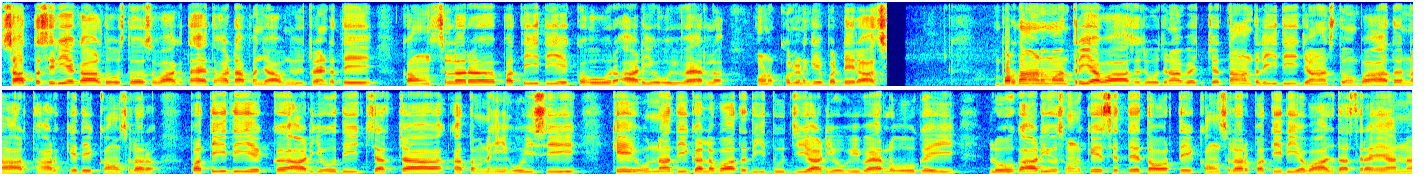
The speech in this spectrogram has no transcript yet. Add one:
ਸਤਿ ਸ੍ਰੀ ਅਕਾਲ ਦੋਸਤੋ, ਸਵਾਗਤ ਹੈ ਤੁਹਾਡਾ ਪੰਜਾਬ ਨਿਊਜ਼ ਟ੍ਰੈਂਡ ਤੇ। ਕਾਉਂਸਲਰ ਪਤੀ ਦੀ ਇੱਕ ਹੋਰ ਆਡੀਓ ਹੋਈ ਵਾਇਰਲ, ਹੁਣ ਖੁੱਲਣਗੇ ਵੱਡੇ ਰਾਜ। ਪ੍ਰਧਾਨ ਮੰਤਰੀ ਆਵਾਸ ਯੋਜਨਾ ਵਿੱਚ ਧਾਂਦਲੀ ਦੀ ਜਾਂਚ ਤੋਂ ਬਾਅਦ ਨਾਰਥ ਹਲਕੇ ਦੇ ਕਾਉਂਸਲਰ ਪਤੀ ਦੀ ਇੱਕ ਆਡੀਓ ਦੀ ਚਰਚਾ ਖਤਮ ਨਹੀਂ ਹੋਈ ਸੀ ਕਿ ਉਹਨਾਂ ਦੀ ਗੱਲਬਾਤ ਦੀ ਦੂਜੀ ਆਡੀਓ ਵੀ ਵਾਇਰਲ ਹੋ ਗਈ। ਲੋਕ ਆਡੀਓ ਸੁਣ ਕੇ ਸਿੱਧੇ ਤੌਰ ਤੇ ਕਾਉਂਸਲਰ ਪਤੀ ਦੀ ਆਵਾਜ਼ ਦੱਸ ਰਹੇ ਹਨ।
